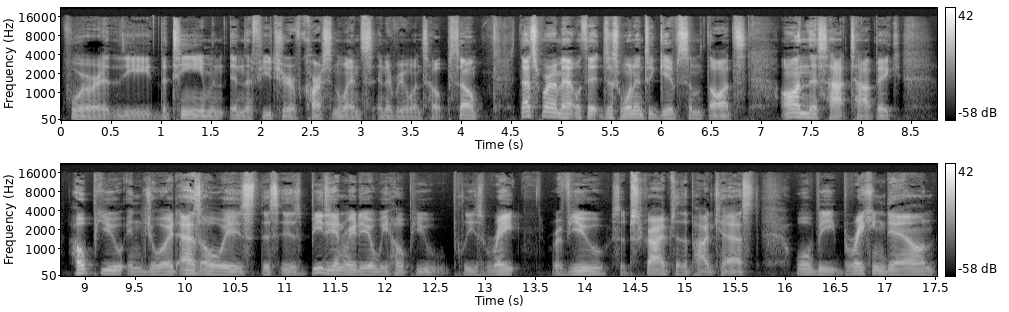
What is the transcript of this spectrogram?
for the the team and, in the future of Carson Wentz and everyone's hope. So that's where I'm at with it. Just wanted to give some thoughts on this hot topic. Hope you enjoyed. As always, this is BGN Radio. We hope you please rate, review, subscribe to the podcast. We'll be breaking down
